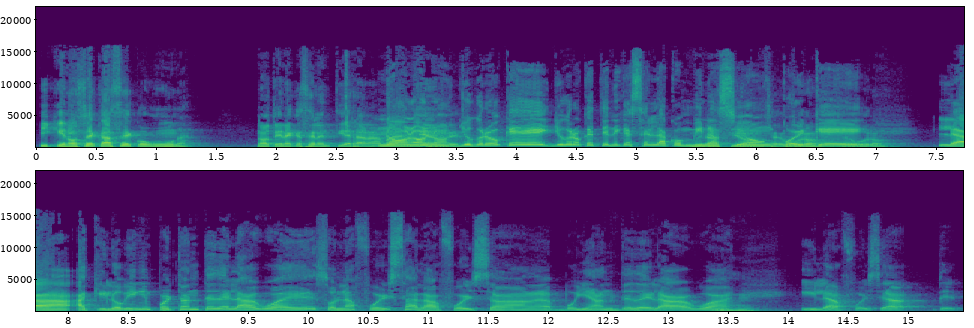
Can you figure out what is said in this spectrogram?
y que no se case con una. No, tiene que ser en tierra nada No, más. no, no. ¿entiendes? Yo creo que yo creo que tiene que ser la combinación Combinación, seguro, porque seguro. La aquí lo bien importante del agua es son la fuerza, la fuerza bollante del agua y la fuerza de-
